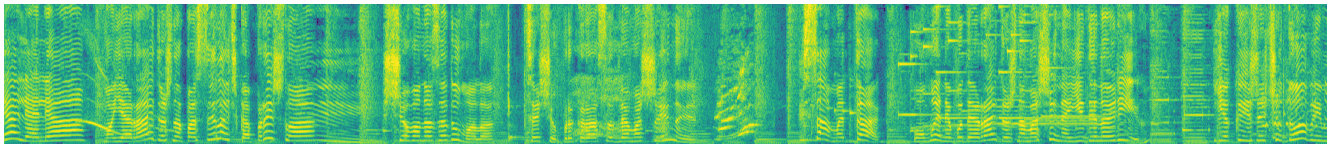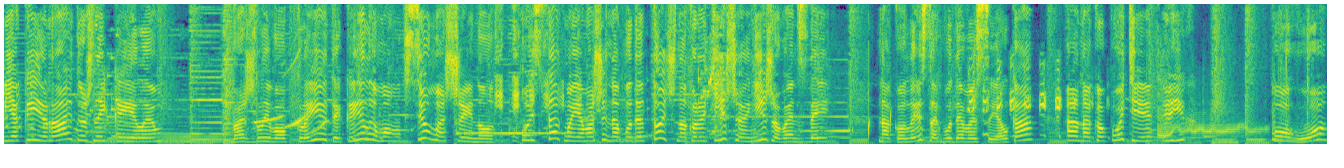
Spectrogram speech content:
Ля-ля-ля, моя райдужна посилочка прийшла. Що вона задумала? Це що, прикраса для машини? Саме так. У мене буде райдужна машина єдиноріг. Який же чудовий м'який райдужний килим. Важливо обклеїти килимом всю машину. Ось так моя машина буде точно крутішою, ніж у Венздей. На колесах буде веселка, а на капоті ріг. Ого,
